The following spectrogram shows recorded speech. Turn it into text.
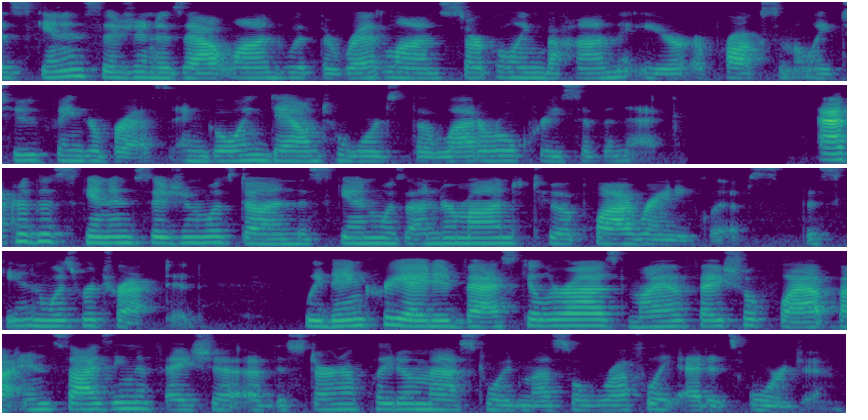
The skin incision is outlined with the red line circling behind the ear approximately two finger breadths and going down towards the lateral crease of the neck. After the skin incision was done, the skin was undermined to apply Raney clips. The skin was retracted. We then created vascularized myofascial flap by incising the fascia of the sternocleidomastoid muscle roughly at its origin.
